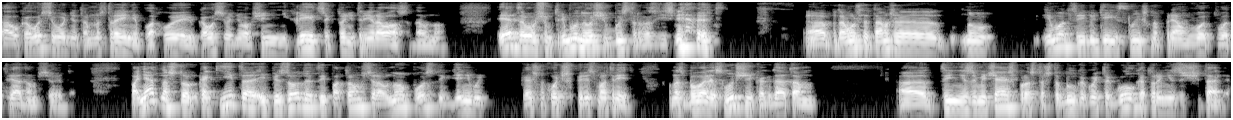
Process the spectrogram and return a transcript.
а у кого сегодня там настроение плохое, у кого сегодня вообще не клеится, кто не тренировался давно. И это, в общем, трибуны очень быстро разъясняют, э, потому что там же, ну, эмоции людей слышно прям вот-вот рядом все это. Понятно, что какие-то эпизоды ты потом все равно после где-нибудь, конечно, хочешь пересмотреть. У нас бывали случаи, когда там ты не замечаешь просто, что был какой-то гол, который не засчитали.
